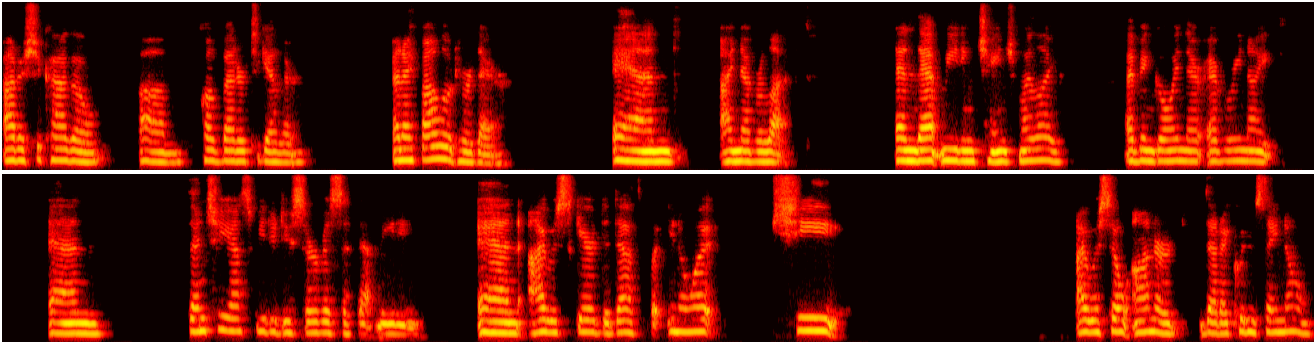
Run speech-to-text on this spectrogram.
out of Chicago um, called Better Together. And I followed her there. And I never left. And that meeting changed my life. I've been going there every night. And then she asked me to do service at that meeting. And I was scared to death. But you know what? She I was so honored that I couldn't say no.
